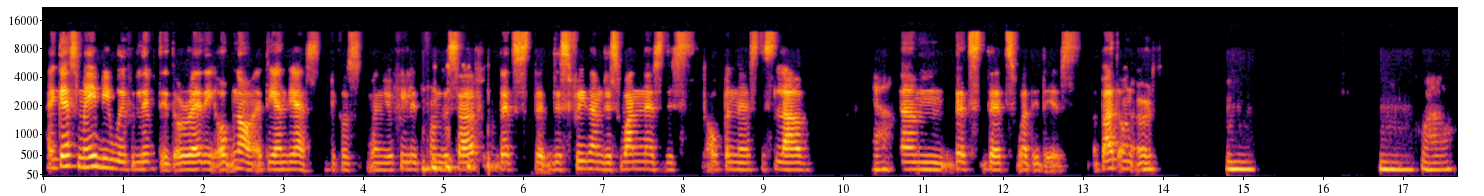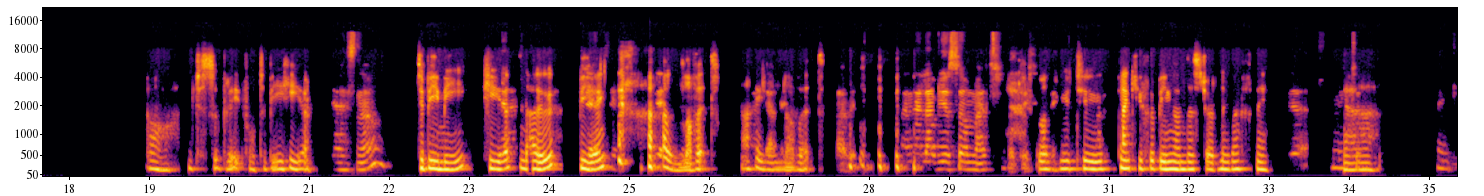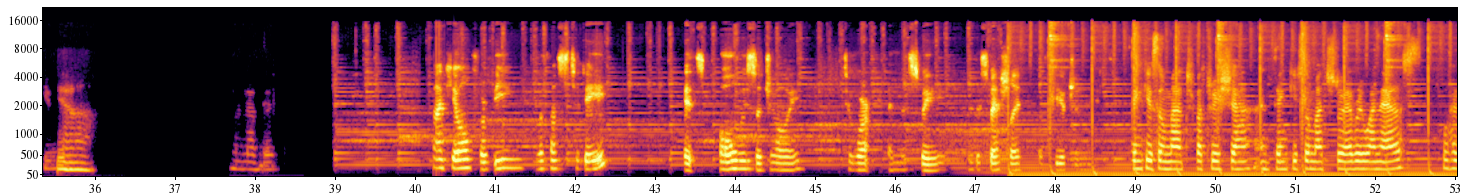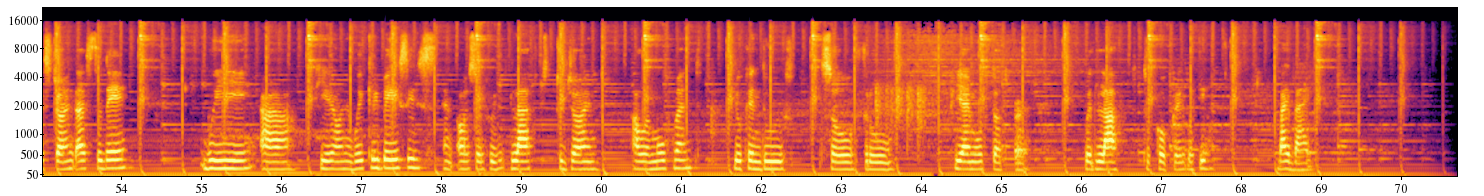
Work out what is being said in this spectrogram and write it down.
I guess maybe we've lived it already. Oh no, at the end, yes, because when you feel it from the self, that's the, this freedom, this oneness, this openness, this love. Yeah. Um, that's that's what it is. But on earth. Mm. Mm, wow. Oh, I'm just so grateful to be here. Yes, no. To be me here yes. now, being. Yes, yes. I love it. I, I love, love it. it. Love it. and I love you so much. Love you too. Thank you for being on this journey with me. Yeah. Me yeah. Too. Thank you. Yeah. I love it. Thank you all for being with us today. It's always a joy to work in this way, and especially with your journey. Thank you so much, Patricia, and thank you so much to everyone else who has joined us today. We are here on a weekly basis, and also if you'd love to join our movement, you can do so through pimove.earth. We'd love to cooperate with you. Bye bye.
